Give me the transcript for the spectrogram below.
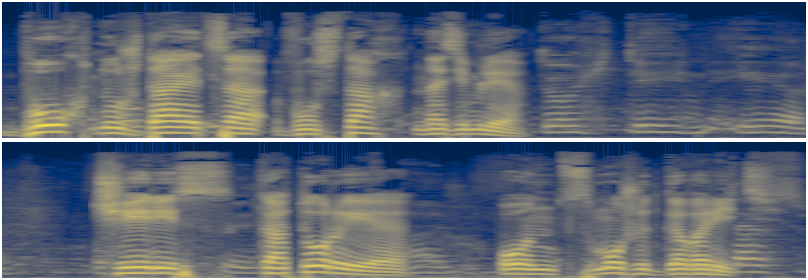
Бог нуждается в устах на земле, er через которые Он сможет говорить.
